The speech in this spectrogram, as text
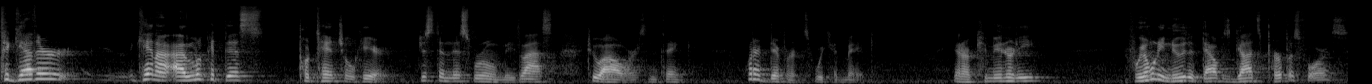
Together, Ken, I, I look at this potential here, just in this room, these last two hours, and think, what a difference we could make in our community if we only knew that that was God's purpose for us.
